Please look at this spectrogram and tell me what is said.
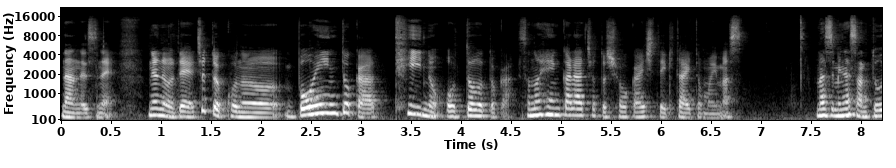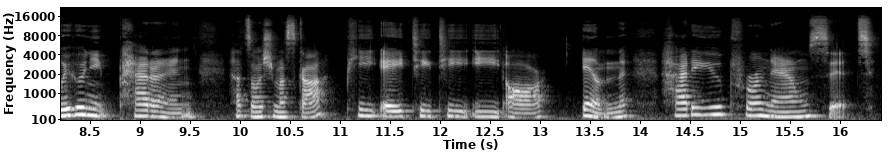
なんですね。なので、ちょっとこの母音とか t の音とか、その辺からちょっと紹介していきたいと思います。まず皆さん、どういうふうに pattern 発音しますか ?p-a-t-t-e-r-n How do you pronounce it?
